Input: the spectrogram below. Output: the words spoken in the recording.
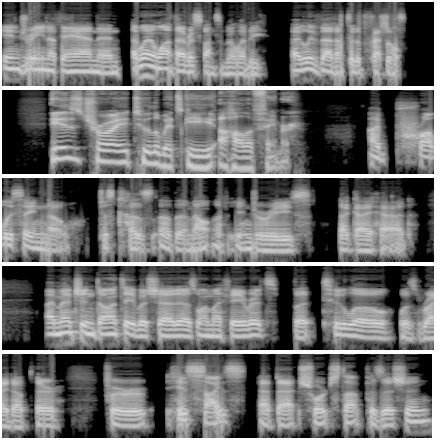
injuring a fan, and I wouldn't want that responsibility. I leave that up to the professionals. Is Troy Tulowitzki a Hall of Famer? I'd probably say no, just because of the amount of injuries that guy had. I mentioned Dante Bichette as one of my favorites, but Tulo was right up there. For his size at that shortstop position,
